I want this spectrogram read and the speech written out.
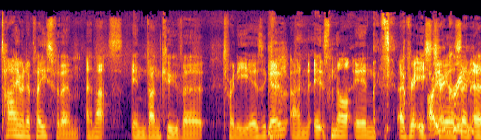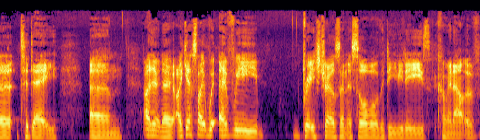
time and a place for them, and that's in Vancouver 20 years ago, and it's not in a British trail centre today. Um, I don't know. I guess like with every British trail centre saw all the DVDs coming out of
